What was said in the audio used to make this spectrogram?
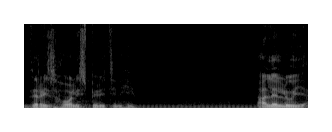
There is Holy Spirit in him. Hallelujah.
